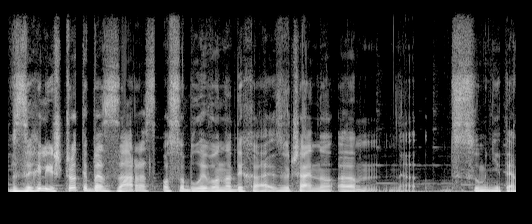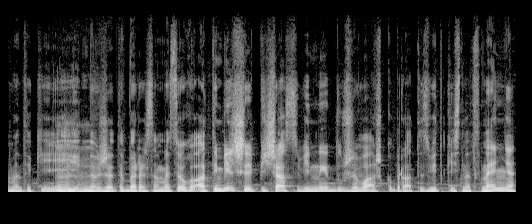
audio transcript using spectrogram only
Взагалі, що тебе зараз особливо надихає? Звичайно, ем, сумні теми такі, і Мгм. невже ти береш саме цього? А тим більше під час війни дуже важко брати звідкись натхнення.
